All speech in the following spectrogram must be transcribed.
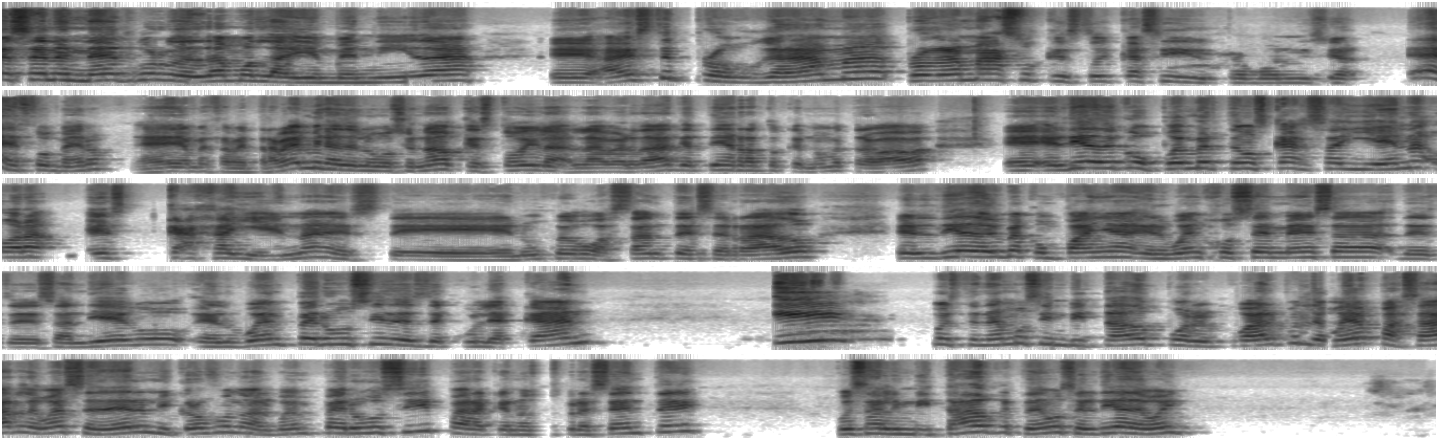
¿Qué tal amigos de ISN Network? Les damos la bienvenida eh, a este programa, programazo que estoy casi como iniciar. Eh, es mero, eh, ya me, me, trabé, mira de lo emocionado que estoy, la, la verdad, ya tiene rato que no me trababa. Eh, el día de hoy, como pueden ver, tenemos casa llena, ahora es caja llena, este, en un juego bastante cerrado. El día de hoy me acompaña el buen José Mesa desde San Diego, el buen Peruzzi desde Culiacán y pues tenemos invitado por el cual pues le voy a pasar, le voy a ceder el micrófono al buen Peruzzi para que nos presente pues al invitado que tenemos el día de hoy.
